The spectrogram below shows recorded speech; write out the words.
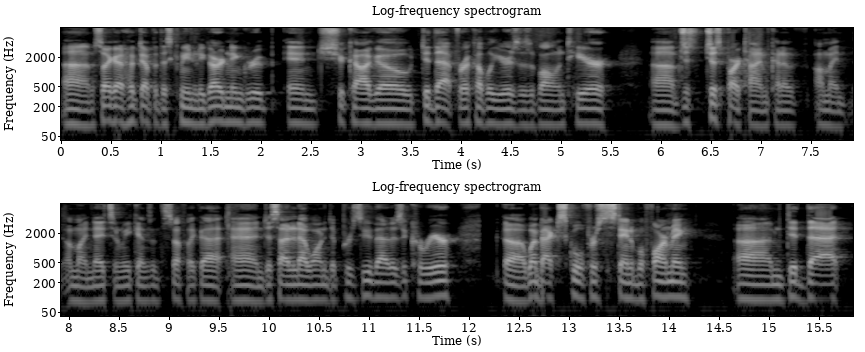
Um, so I got hooked up with this community gardening group in Chicago, did that for a couple years as a volunteer. um, just just part time, kind of on my on my nights and weekends and stuff like that, and decided I wanted to pursue that as a career. Uh, went back to school for sustainable farming. Um, did that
